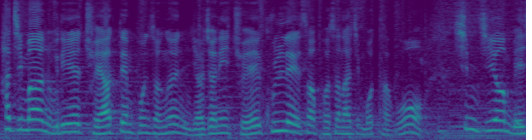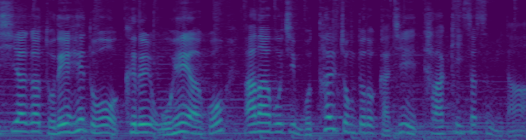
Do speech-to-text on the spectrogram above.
하지만 우리의 죄악된 본성은 여전히 죄의 굴레에서 벗어나지 못하고 심지어 메시아가 도래해도 그를 오해하고 알아보지 못할 정도로까지 타락해 있었습니다.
